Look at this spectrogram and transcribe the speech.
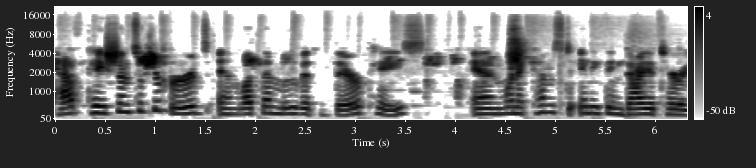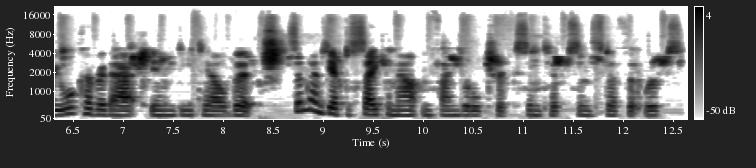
have patience with your birds and let them move at their pace and when it comes to anything dietary, we'll cover that in detail, but sometimes you have to psych them out and find little tricks and tips and stuff that works.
